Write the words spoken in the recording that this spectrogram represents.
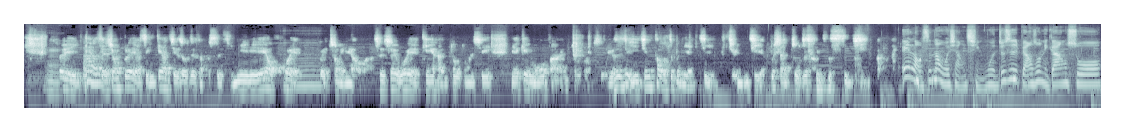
所以，当然，session player 是一定要接受这种事情，你也有会会重要啊。所以，所以我也听很多东西，也可以模仿很多东西。可是，就已经到了这个年纪，就也不想做这种事情。哎，老师，那我想请问，就是比方说，你刚刚说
